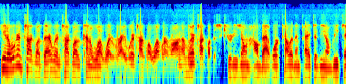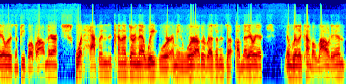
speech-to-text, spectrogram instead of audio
You know, we're going to talk about that. We're going to talk about kind of what went right. We're going to talk about what went wrong. And we're going to talk about the security zone, how that worked, how it impacted, you know, retailers and people around there. What happened kind of during that week? Where I mean, were other residents of, of that area really kind of allowed in,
